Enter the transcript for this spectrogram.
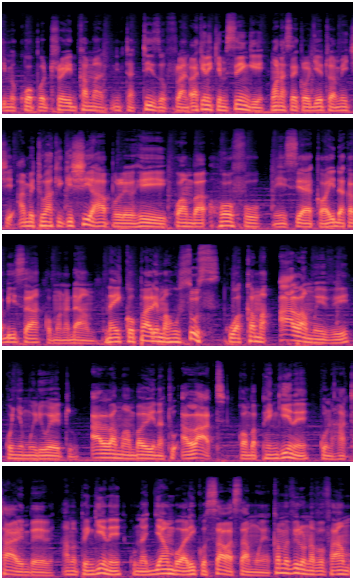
imekuwa portrayed kama ni tatizo fulani lakini kimsingi mwana saikolojia yetu amichi ametuhakikishia hapo leo hii kwamba hofu ni hisia ya kawaida kabisa kwa mwanadamu. Na iko pale mahususi kuwa kama alamu hivi kwenye mwili wetu alamu ambayo inatu alert kwamba pengine kuna hatari mbele ama pengine kuna jambo aliko sawa somewhere. Kama vile unavyofahamu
